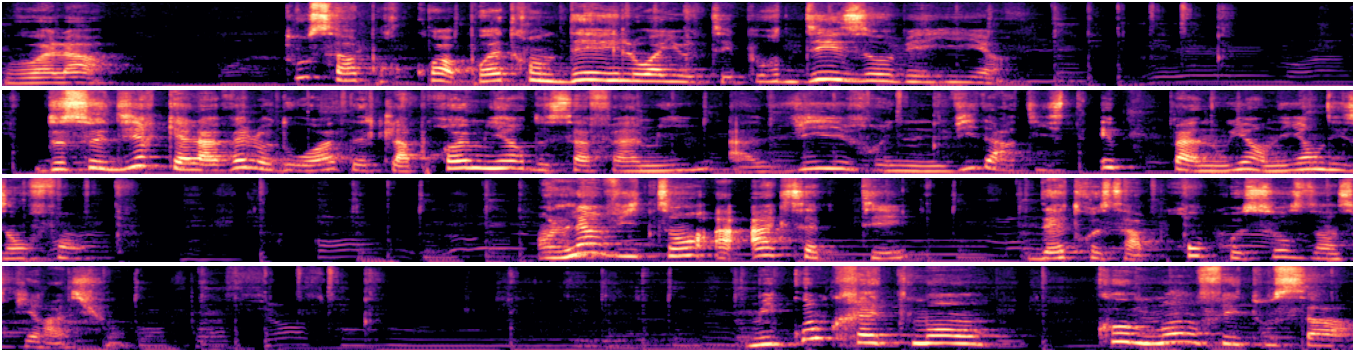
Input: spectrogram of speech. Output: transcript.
Voilà. Tout ça pourquoi? Pour être en déloyauté, pour désobéir. De se dire qu'elle avait le droit d'être la première de sa famille à vivre une vie d'artiste épanouie en ayant des enfants. En l'invitant à accepter d'être sa propre source d'inspiration. Mais concrètement, comment on fait tout ça?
